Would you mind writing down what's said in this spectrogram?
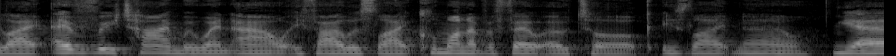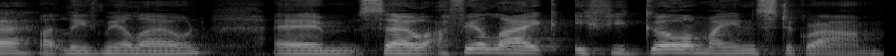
like every time we went out. If I was like, "Come on, have a photo talk," he's like, "No, Yeah. like leave me alone." Um, so I feel like if you go on my Instagram,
